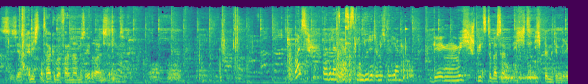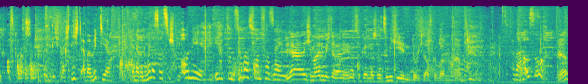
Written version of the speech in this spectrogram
Dass Sie sie am helllichten Tag überfallen haben, ist eh dreist. Und? Wer will als erstes gegen Judith und mich verlieren? Gegen mich spielst du besser nicht. Ich bin mit dem Gerät aufgewachsen. Gegen dich vielleicht nicht, aber mit dir. Ich erinnere nur an das letzte Spiel. Oh nee, ihr habt uns sowas von versenkt. Ja, ich meine mich daran erinnern zu können, dass wir ziemlich jeden Durchlauf gewonnen haben. Aber auch so. Ja?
